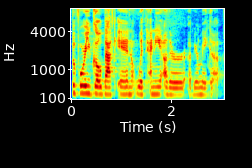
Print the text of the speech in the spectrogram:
before you go back in with any other of your makeup.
